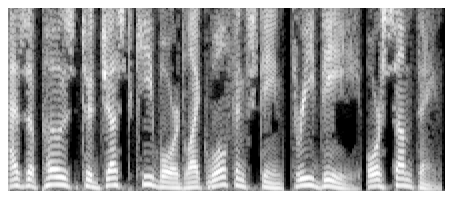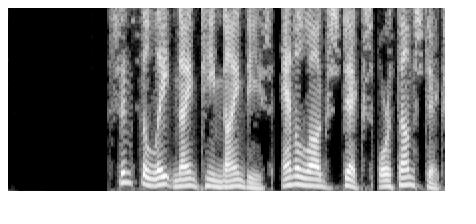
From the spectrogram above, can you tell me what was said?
as opposed to just keyboard like Wolfenstein 3D or something. Since the late 1990s, analog sticks or thumbsticks,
